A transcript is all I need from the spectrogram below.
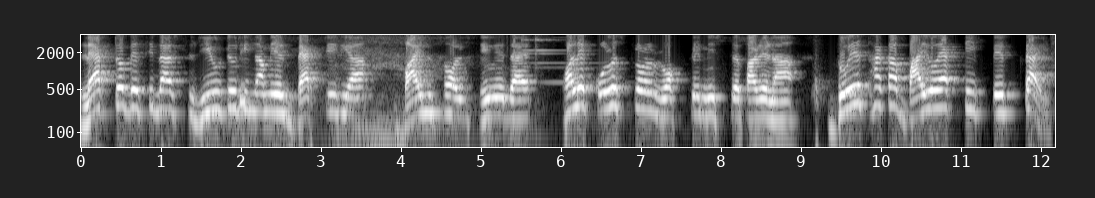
ল্যাক্টোবেসিলাস রিউটোরি নামের ব্যাকটেরিয়া বাইল সল্ট ভেঙে দেয় ফলে কোলেস্ট্রল রক্তে মিশতে পারে না। দয়ে থাকা বায়োঅ্যাক্টিভ পেপটাইডস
